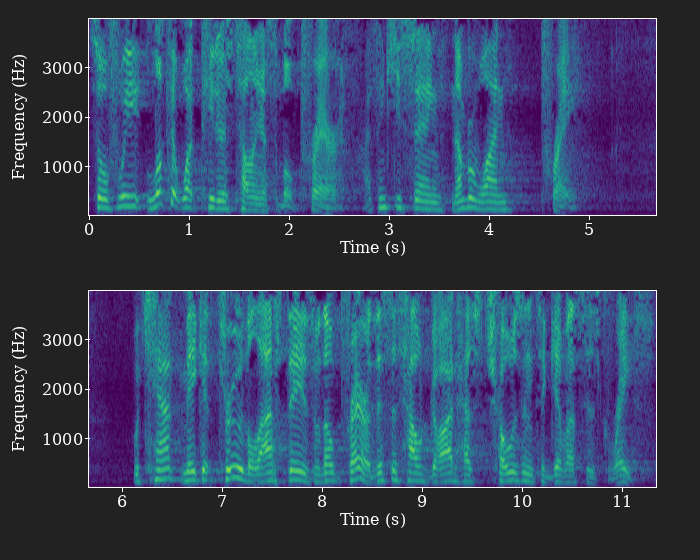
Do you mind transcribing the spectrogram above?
So if we look at what Peter's telling us about prayer, I think he's saying, number one, pray. We can't make it through the last days without prayer. This is how God has chosen to give us his grace.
